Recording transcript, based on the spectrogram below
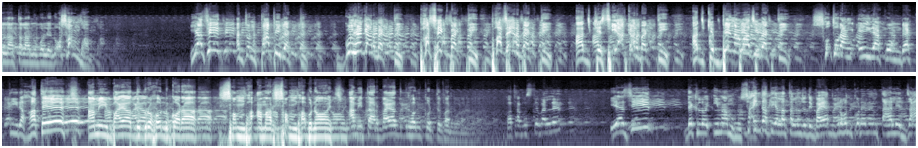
আল্লাহ তালানু বললেন, অসম্ভব। ইয়াসিদ একজন পাপী ব্যক্তি, গুনহেগার ব্যক্তি ফাসিক ব্যক্তি, ফাসের ব্যক্তি, আজকে সিয়াকার ব্যক্তি, আজকে বেনামাজি ব্যক্তি। সুতরাং এই রকম ব্যক্তির হাতে আমি বায়াত গ্রহণ করা সম্ভব আমার সম্ভব নয়। আমি তার বায়াত গ্রহণ করতে পারব না। কথা বুঝতে পারলেন? ইয়াসিদ দেখল ইমাম হুসাইন রাদি আল্লাহ তাআলা যদি বায়াত গ্রহণ করে নেন, তাহলে যা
